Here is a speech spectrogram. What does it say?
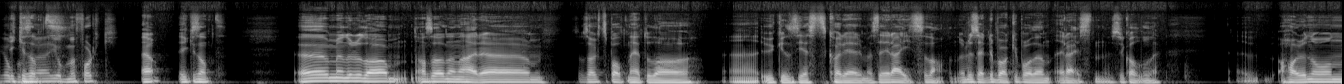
Jobbe, Ikke sant. Med, jobbe med folk. ja, ikke sant. Eh, mener du da Altså, denne her eh, Som sagt, spalten heter jo da uh, Ukens gjests karrieremessige reise, da. Når du ser tilbake på den reisen, hvis du kaller det eh, Har du noen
